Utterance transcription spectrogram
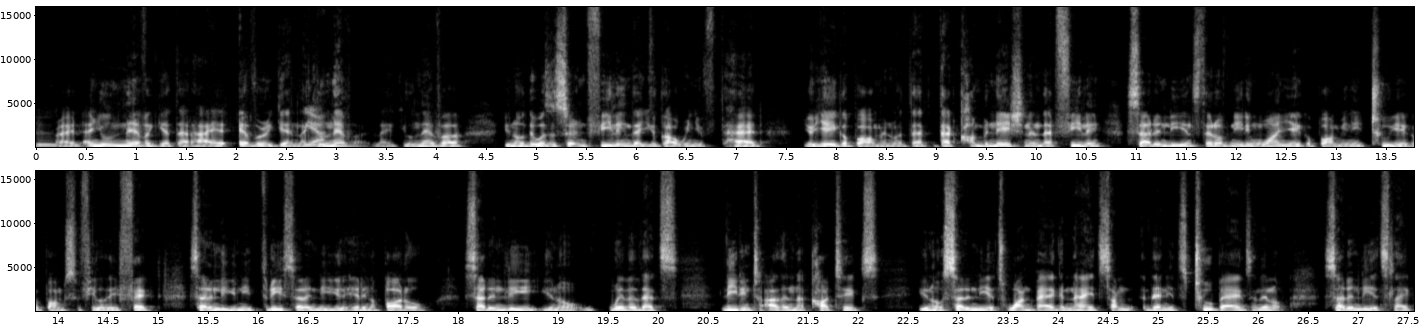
mm. right? And you'll never get that high ever again. Like Yeah. you'll never, like you'll never, you know, there was a certain feeling that you got when you've had your Jaeger bomb and with that, that combination and that feeling, suddenly instead of needing one Jaeger bomb, you need two Jaeger bombs to feel the effect. Suddenly you need three, suddenly you're hitting a bottle. Suddenly, you know, whether that's leading to other narcotics, you know, suddenly it's one bag a night, some then it's two bags, and then suddenly it's like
